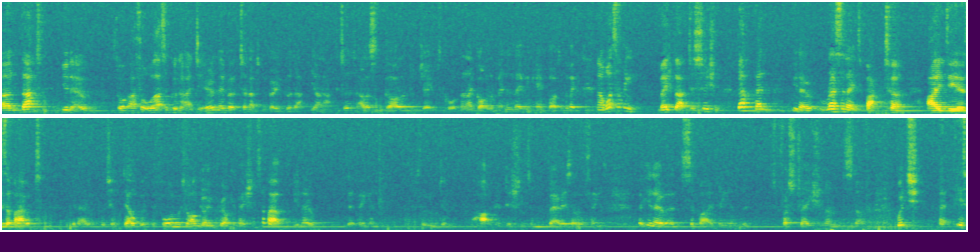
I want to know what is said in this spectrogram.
And that, you know, thought, I thought, well, that's a good idea, and they both turned out to be very good young actors, Alison Garland and James Corden, and I got them in, and they became part of the mix. Now, once having made that decision, that then you know, resonates back to ideas about, you know, which I've dealt with before, which are ongoing preoccupations about, you know, living and food and heart conditions and various other things, but, you know, and surviving and the frustration and stuff, which is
